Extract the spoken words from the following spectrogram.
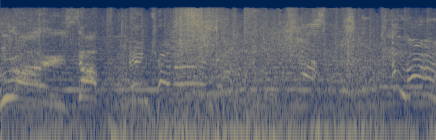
Rise up! Incoming! Come on!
